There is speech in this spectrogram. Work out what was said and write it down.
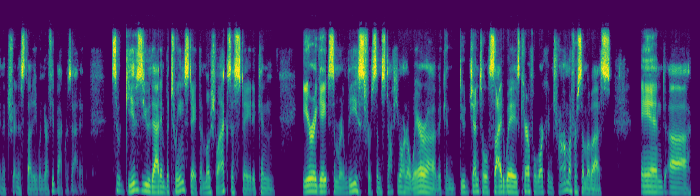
in a, in a study when neurofeedback was added. So it gives you that in between state, that emotional access state. It can irrigate some release for some stuff you aren't aware of. It can do gentle sideways, careful work in trauma for some of us. And uh,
